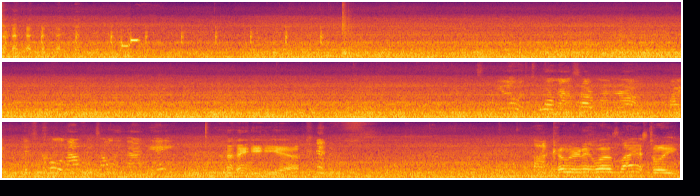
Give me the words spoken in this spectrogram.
You know it's warm outside when you're out. Like it's cool enough. It's only 98. yeah. A lot cooler than it was last week.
